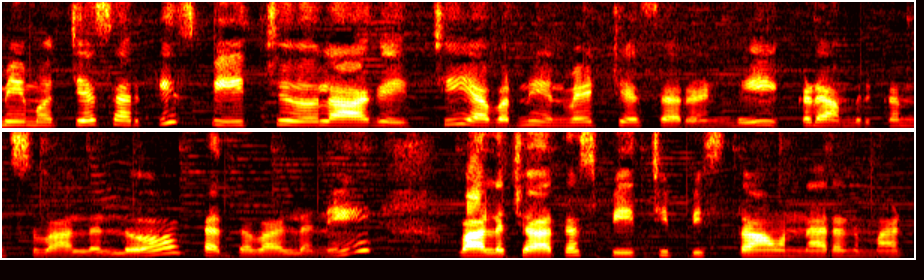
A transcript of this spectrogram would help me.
మేము వచ్చేసరికి స్పీచ్ లాగా ఇచ్చి ఎవరిని ఇన్వైట్ చేశారండి ఇక్కడ అమెరికన్స్ వాళ్ళలో పెద్దవాళ్ళని. వాళ్ళ చేత స్పీచ్ ఇప్పిస్తా ఉన్నారనమాట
